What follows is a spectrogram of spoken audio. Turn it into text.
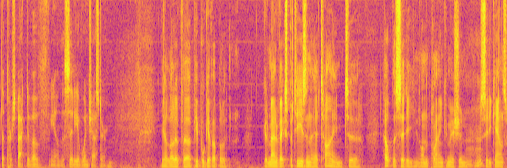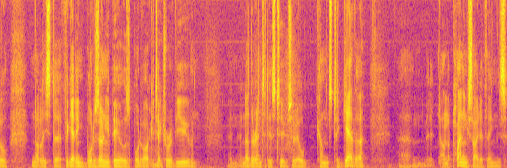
the perspective of you know the city of Winchester. Yeah, a lot of uh, people give up a good amount of expertise in their time to help the city on the planning commission, Mhm. city council, not least uh, forgetting board of zoning appeals, board of architectural review, and, and, and other entities too. So it all comes together um, on the planning side of things.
